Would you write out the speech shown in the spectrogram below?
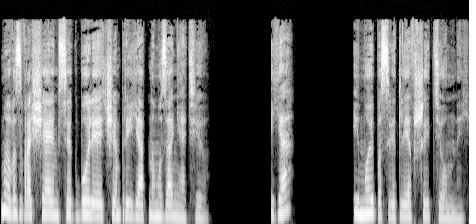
мы возвращаемся к более чем приятному занятию. Я и мой посветлевший темный.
